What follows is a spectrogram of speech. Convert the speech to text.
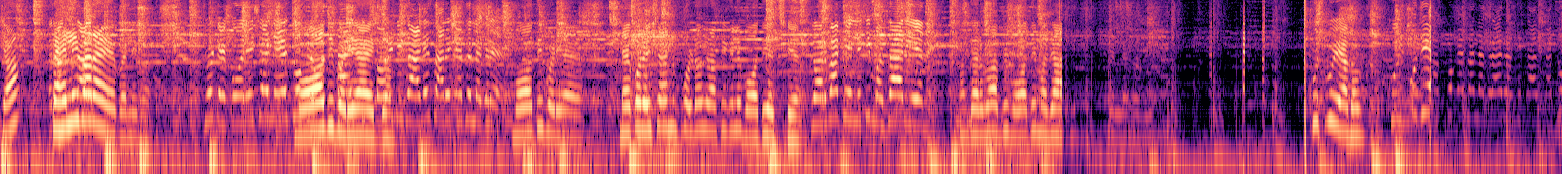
क्या पहली बार आए हैं पहली बार जो डेकोरेशन है जो बहुत ही व्यवस्था बढ़िया है security एकदम। guard है सारे कैसे लग रहे हैं बहुत ही बढ़िया है डेकोरेशन फोटोग्राफी के लिए बहुत ही अच्छी है। गरबा खेलने की मज़ा आ रही है नहीं? हाँ, गरबा अभी बहुत ही मज़ा आ रही है। खुशबू यादव। खुशबू जी आपको कैसा लग रहा है रंगताल का जो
